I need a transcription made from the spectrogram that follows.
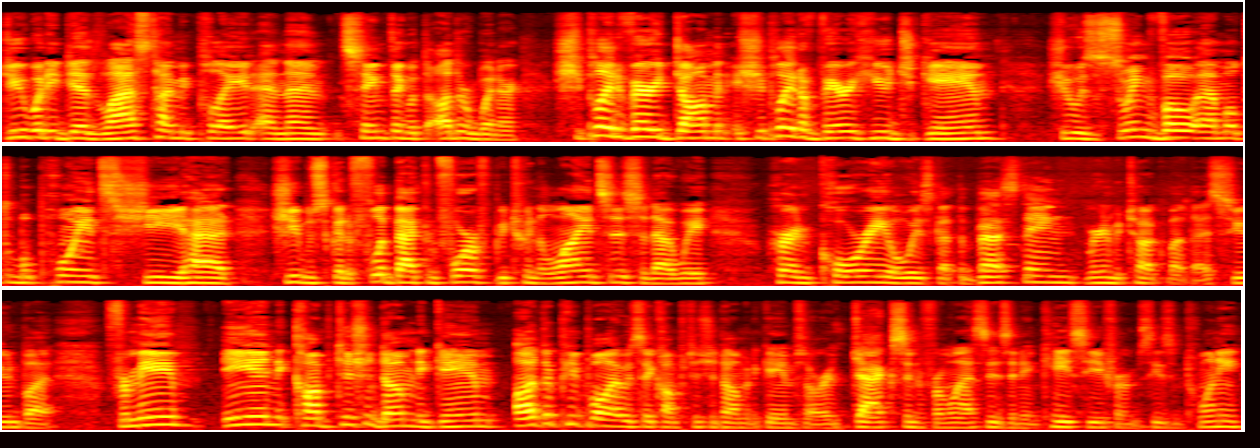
do what he did last time he played and then same thing with the other winner. She played a very dominant she played a very huge game she was a swing vote at multiple points. She had she was gonna flip back and forth between alliances, so that way her and Corey always got the best thing. We're gonna be talking about that soon. But for me, Ian, competition dominant game. Other people I would say competition dominant games are Jackson from last season and Kaycee from season 20.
